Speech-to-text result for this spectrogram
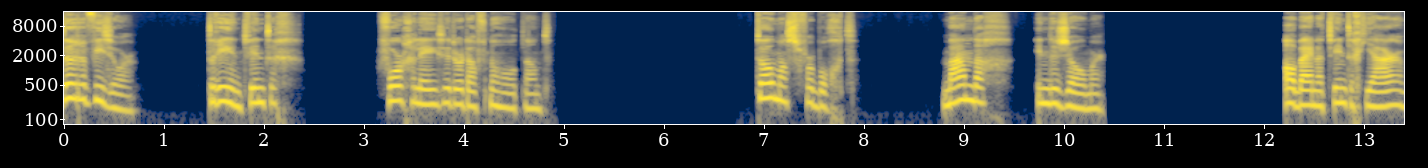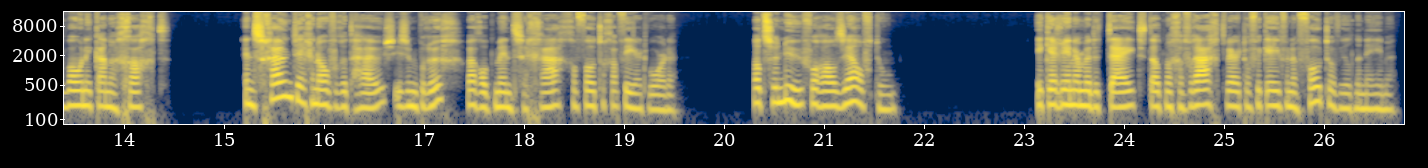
De Revisor. 23. Voorgelezen door Daphne Holtland. Thomas Verbocht. Maandag in de zomer. Al bijna twintig jaar woon ik aan een gracht. En schuin tegenover het huis is een brug waarop mensen graag gefotografeerd worden. Wat ze nu vooral zelf doen. Ik herinner me de tijd dat me gevraagd werd of ik even een foto wilde nemen.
